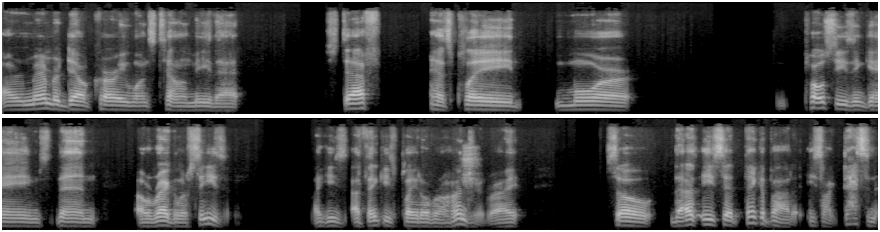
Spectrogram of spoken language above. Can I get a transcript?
I remember Del Curry once telling me that Steph has played more postseason games than a regular season. Like he's, I think he's played over hundred, right? So that he said, think about it. He's like, that's an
